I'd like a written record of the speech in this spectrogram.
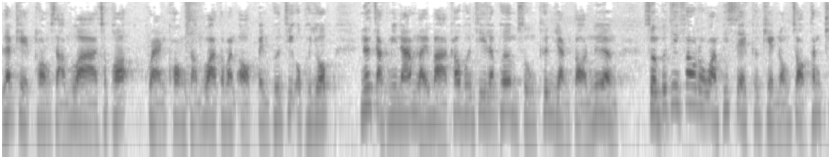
และเขตคลองสามวา เฉพาะแขวงคลองสามวาตะวันออกเป็นพื้นที่อพยพ เนื่องจากมีน้ำไหลบ่าเข้าพื้นที่และเพิ่มสูงขึ้นอย่างต่อเนื่อง ส่วนพื้นที่เฝ้าระวังพิเศษคือเขตหนองจอกทั้งเข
